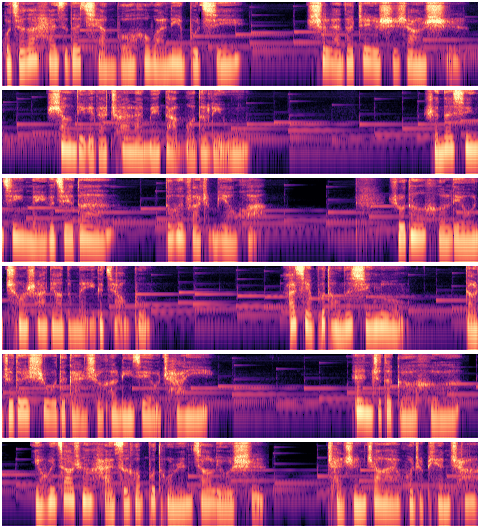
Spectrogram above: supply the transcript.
我觉得孩子的浅薄和顽劣不羁，是来到这个世上时。上帝给他穿来没打磨的礼物。人的心境每一个阶段都会发生变化，如同河流冲刷掉的每一个脚步。而且不同的心路，导致对事物的感受和理解有差异。认知的隔阂，也会造成孩子和不同人交流时产生障碍或者偏差。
